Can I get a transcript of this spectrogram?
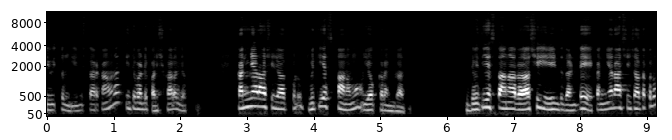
జీవితం జీవిస్తారు. కావున ఇటువంటి పరిష్కారాలు చెప్తుంది కన్యా రాశి జాతకులు ద్వితీయ స్థానము యోగకరం కాదు. ద్వితీయ స్థాన రాశి ఏంటిదంటే కన్యా రాశి జాతకులు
